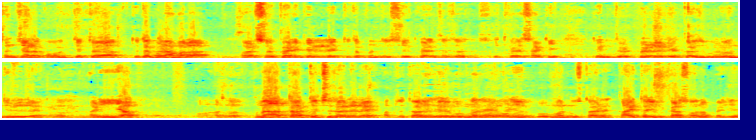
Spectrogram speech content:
संचालक होऊन तिथं तिथं पण आम्हाला सहकार्य केलेलं आहे. तिथं पण शेतकऱ्यांचं शेतकऱ्यासाठी त्यांनी धडपडलेलं आहे कर्ज मिळवून दिलेलं आहे. आणि या पुन्हा आता अध्यक्ष झालेलं आहे. आमचं तालुक्याला बहुमान आहे. आणि बहुमान नुसता काहीतरी विकास व्हायला पाहिजे.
